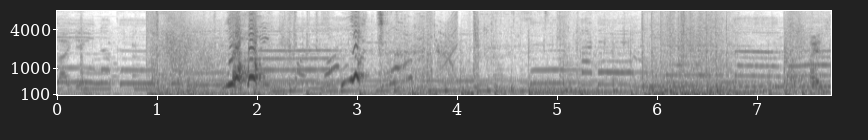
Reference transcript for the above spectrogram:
Lagging. What? What? Nice.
